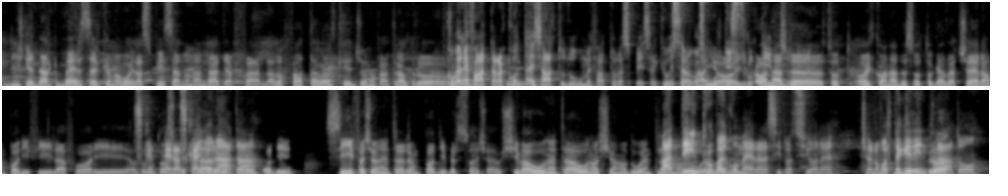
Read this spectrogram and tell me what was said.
Dice Dark Berserk, ma voi la spesa non andate a farla. L'ho fatta qualche giorno fa, tra l'altro... Come l'hai fatta? Racconta esatto tu come hai fatto la spesa, che questa è una cosa molto istruttiva. Conad sotto, ho il Conad sotto casa, c'era un po' di fila fuori. Ho Sca- era scaglionata? Di... Sì, facevano entrare un po' di persone, cioè usciva uno, entrava uno, uscivano due, entravano Ma dentro due, poi com'era la situazione? Cioè una volta che dentro... eri entrato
